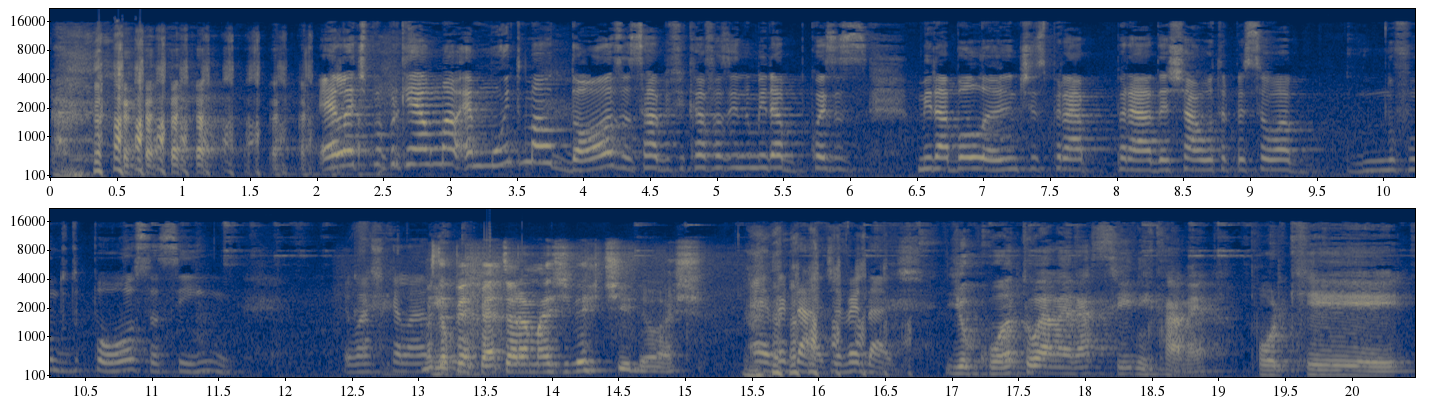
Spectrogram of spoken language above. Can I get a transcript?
Ela, tipo, porque é, uma, é muito maldosa, sabe? Ficar fazendo mira, coisas mirabolantes pra, pra deixar a outra pessoa no fundo do poço, assim. Eu acho que ela. Mas a Perpétua era mais divertida, eu acho. É verdade, é verdade. E o quanto ela era cínica, né? Porque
